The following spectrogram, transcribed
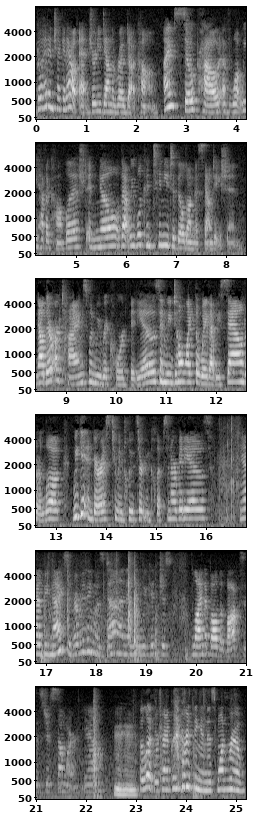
go ahead and check it out at journeydowntheroad.com. I'm so proud of what we have accomplished and know that we will continue to build on this foundation. Now, there are times when we record videos and we don't like the way that we sound or look. We get embarrassed to include certain clips in our videos. Yeah, it'd be nice if everything was done and then we could just line up all the boxes just somewhere, you know? Mm-hmm. But look, we're trying to put everything in this one room.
